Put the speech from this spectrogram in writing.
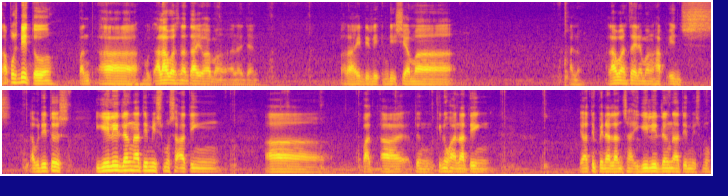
Tapos dito, pan, ah, mag-allowance na tayo ha, mga ano dyan. Para hindi, hindi siya ma... Ano, allowance tayo ng mga half inch. Tapos dito, igilid lang natin mismo sa ating ah pat, ah, itong kinuha nating yung ating pinalansa, igilid lang natin mismo.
